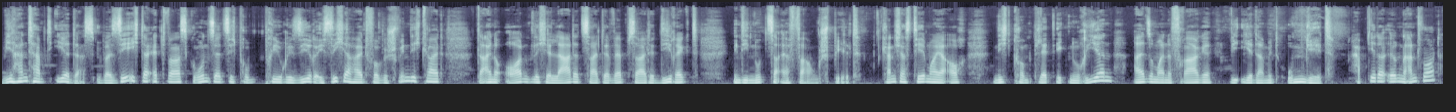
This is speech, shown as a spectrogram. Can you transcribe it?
Wie handhabt ihr das? Übersehe ich da etwas? Grundsätzlich priorisiere ich Sicherheit vor Geschwindigkeit, da eine ordentliche Ladezeit der Webseite direkt in die Nutzererfahrung spielt. Kann ich das Thema ja auch nicht komplett ignorieren. Also meine Frage, wie ihr damit umgeht. Habt ihr da irgendeine Antwort?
